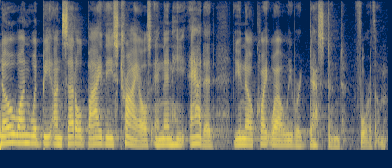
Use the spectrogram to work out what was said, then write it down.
no one would be unsettled by these trials. And then he added, You know quite well we were destined for them.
